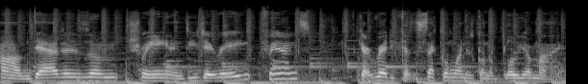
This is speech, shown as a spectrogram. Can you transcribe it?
um, Danism, Train, and DJ Rae fans, get ready because the second one is going to blow your mind.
